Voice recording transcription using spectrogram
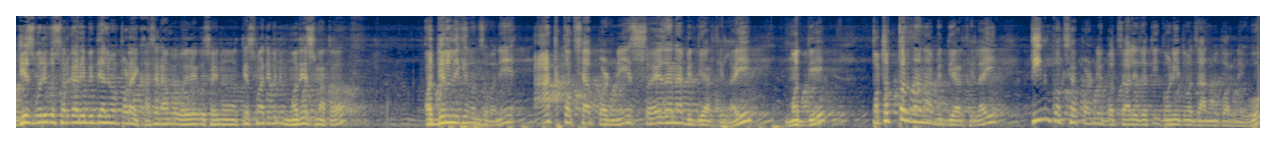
देशभरिको सरकारी विद्यालयमा पढाइ खासै राम्रो भइरहेको छैन। त्यसमाथि पनि मधेसमा त अध्ययनले के भन्छ भने आठ कक्षा पढ्ने सयजना विद्यार्थीलाई मध्ये पचहत्तरजना विद्यार्थीलाई तिन कक्षा पढ्ने बच्चाले जति गणितमा जान्नुपर्ने हो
